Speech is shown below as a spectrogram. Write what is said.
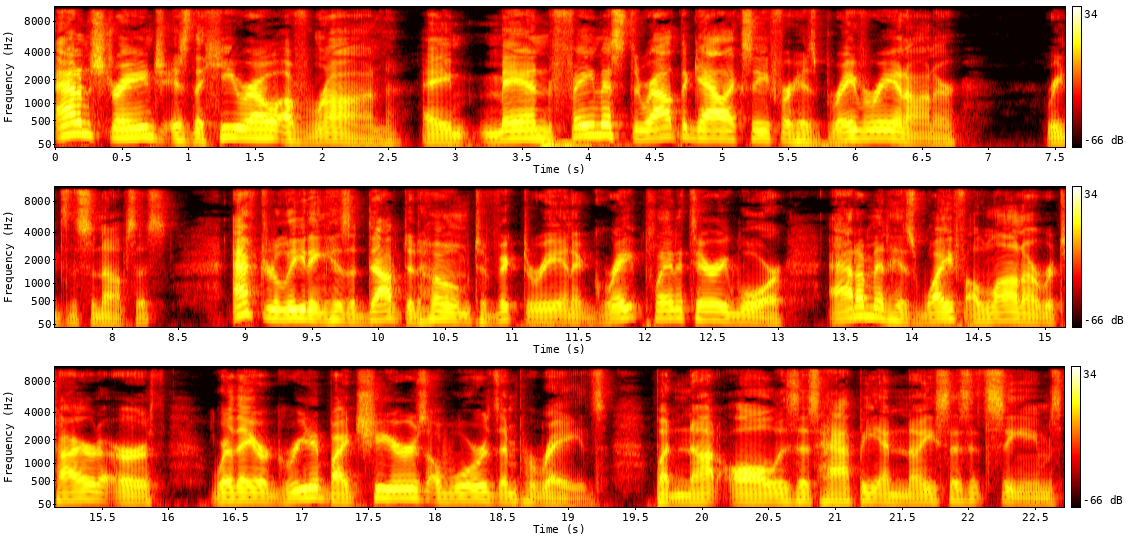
Adam Strange is the hero of Rann, a man famous throughout the galaxy for his bravery and honor. Reads the synopsis. After leading his adopted home to victory in a great planetary war, Adam and his wife Alanna retire to Earth, where they are greeted by cheers, awards, and parades. But not all is as happy and nice as it seems,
